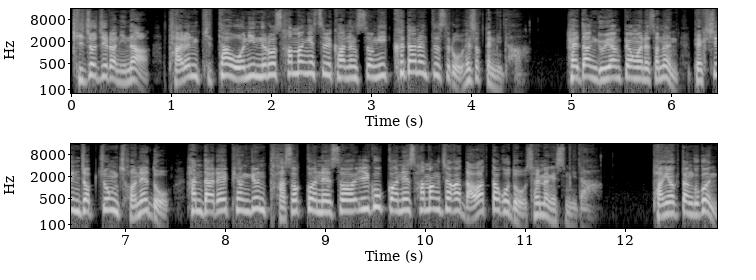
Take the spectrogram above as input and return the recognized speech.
기저질환이나 다른 기타 원인으로 사망했을 가능성이 크다는 뜻으로 해석됩니다. 해당 요양병원에서는 백신 접종 전에도 한 달에 평균 5건에서 7건의 사망자가 나왔다고도 설명했습니다. 방역 당국은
